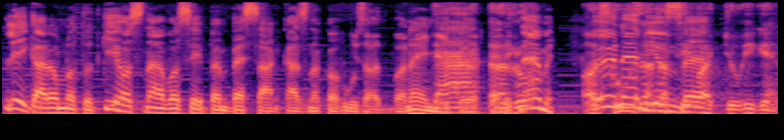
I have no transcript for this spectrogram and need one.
légáramlatot kihasználva szépen beszánkáznak a húzatban. Ennyi Tehát a, történik. ro- Nem, ő nem a jön be. szivattyú, igen.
